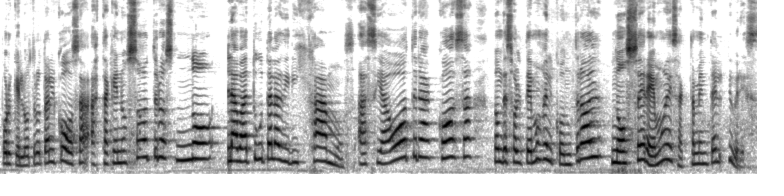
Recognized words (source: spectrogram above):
porque el otro tal cosa, hasta que nosotros no la batuta la dirijamos hacia otra cosa donde soltemos el control, no seremos exactamente libres.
